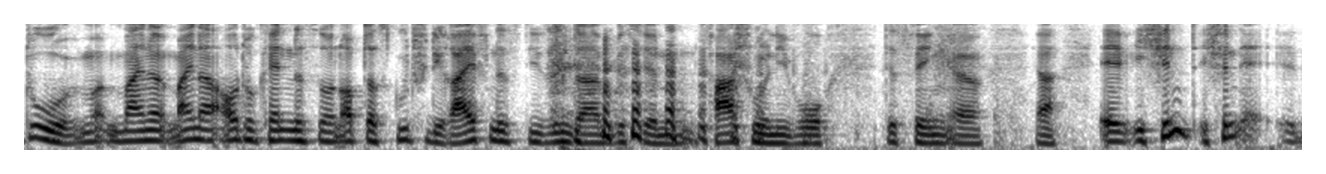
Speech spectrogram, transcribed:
du, meine, meine Autokenntnisse und ob das gut für die Reifen ist, die sind da ein bisschen Fahrschulniveau. Deswegen, äh, ja, äh, ich finde, ich finde, äh,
